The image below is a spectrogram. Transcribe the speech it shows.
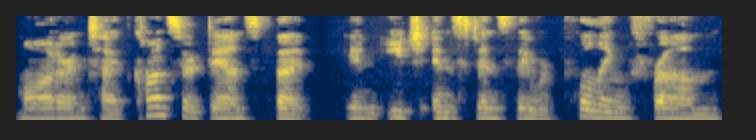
modern type concert dance. But in each instance, they were pulling from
